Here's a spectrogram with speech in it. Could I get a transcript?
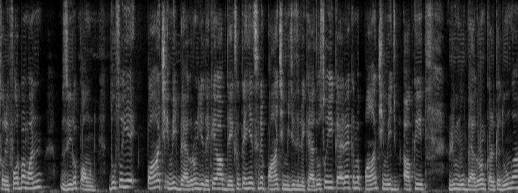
سوری 4.10 پاؤنڈ دوستو، یہ پانچ امیج بیک گراؤنڈ یہ دیکھیں آپ دیکھ سکتے ہیں، یہ اس نے پانچ امیجز لکھا ہے دوستو، یہ کہہ رہا ہے کہ میں پانچ امیج آپ کی ریموو بیک گراؤنڈ کر کے دوں گا،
